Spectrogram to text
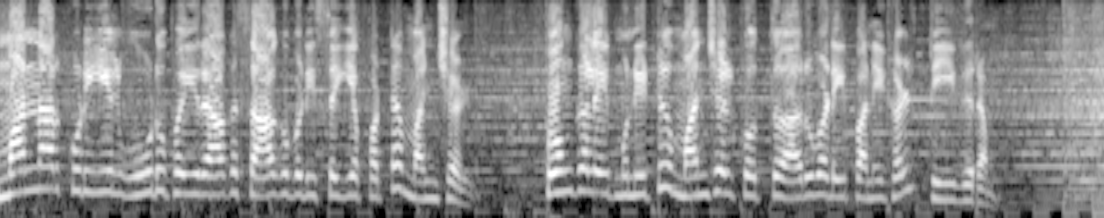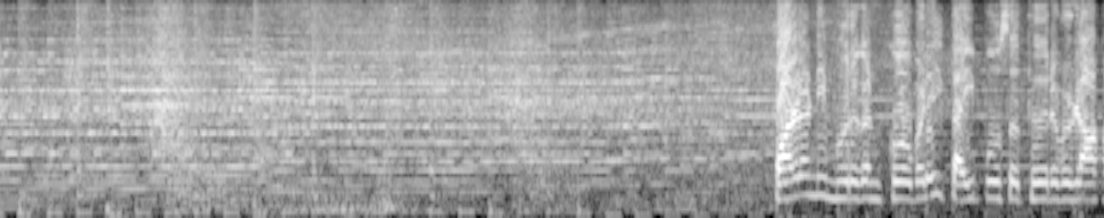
மன்னார்குடியில் ஊடுபயிராக சாகுபடி செய்யப்பட்ட மஞ்சள். பொங்கலை முன்னிட்டு மஞ்சள் கொத்து அறுவடை பணிகள் தீவிரம். பழனி முருகன் கோவிலில் தைப்பூச திருவிழா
